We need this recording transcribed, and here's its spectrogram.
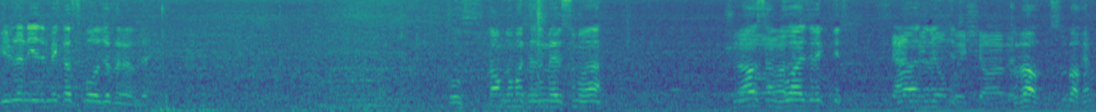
birilerine yedirmek nasip olacak herhalde. Of tam domatesin mevsimi ha. Şunu al sen dua ederek git. Sen ederek biliyorsun bu işi abi. Kral ısır bakayım.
